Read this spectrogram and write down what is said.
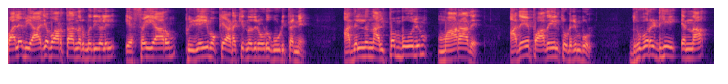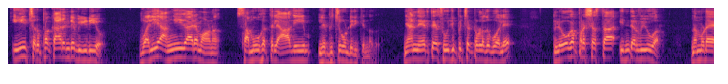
പല വ്യാജ വാർത്താ നിർമ്മിതികളിൽ എഫ് ഐ ആറും പിഴയുമൊക്കെ അടയ്ക്കുന്നതിനോടുകൂടി തന്നെ അതിൽ നിന്ന് അല്പം പോലും മാറാതെ അതേ പാതയിൽ തുടരുമ്പോൾ ധ്രുവറെഡ്ഡി എന്ന ഈ ചെറുപ്പക്കാരന്റെ വീഡിയോ വലിയ അംഗീകാരമാണ് സമൂഹത്തിലാകെയും ലഭിച്ചുകൊണ്ടിരിക്കുന്നത്. ഞാൻ നേരത്തെ സൂചിപ്പിച്ചിട്ടുള്ളതുപോലെ ലോകപ്രശസ്ത ഇന്റർവ്യൂവർ നമ്മുടെ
